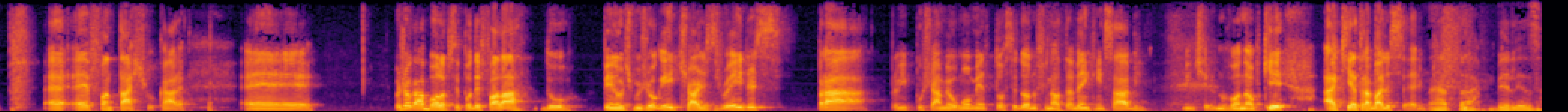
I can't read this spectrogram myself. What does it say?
é, é fantástico, cara. É... Vou jogar a bola para você poder falar do penúltimo jogo aí, Chargers Raiders, para para mim puxar meu momento torcedor no final também, quem sabe? Mentira, não vou não, porque aqui é trabalho sério. Ah, tá, beleza.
